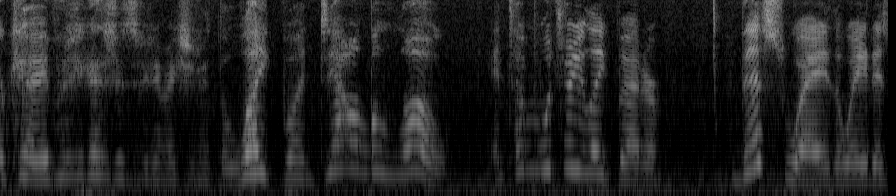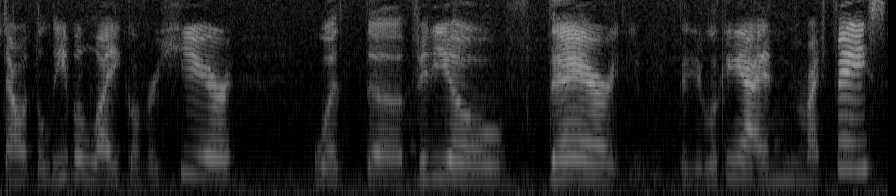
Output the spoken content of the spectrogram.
Okay, but if you guys enjoyed this video, make sure to hit the like button down below. And tell me which video you like better. This way, the way it is now with the leave a like over here, with the video there that you're looking at in my face,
